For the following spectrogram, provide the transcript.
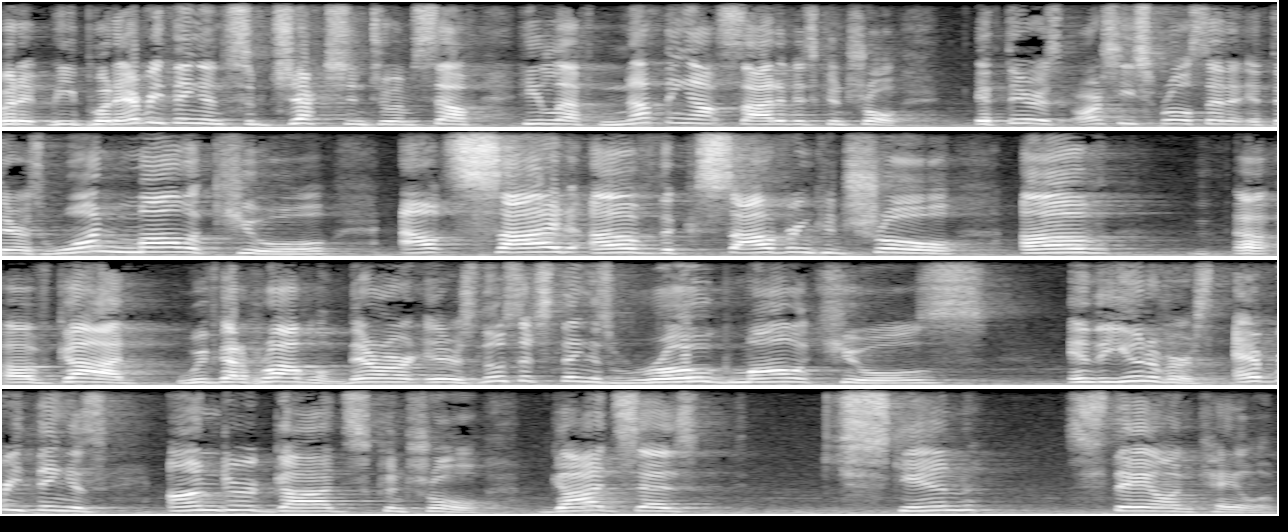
But it, he put everything in subjection to himself. He left nothing outside of his control. If there is, R.C. Sproul said it, if there is one molecule outside of the sovereign control of uh, of God, we've got a problem. There are there's no such thing as rogue molecules in the universe. Everything is under God's control. God says, skin, stay on Caleb.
